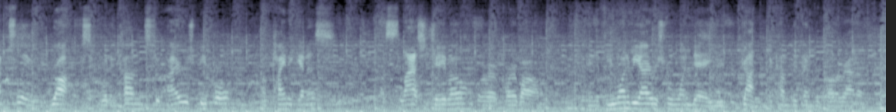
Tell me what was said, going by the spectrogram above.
Absolutely rocks when it comes to Irish people, a pint of Guinness, a slash J-Mo, or a car bomb. And if you want to be Irish for one day, you've got to come to Denver, Colorado.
